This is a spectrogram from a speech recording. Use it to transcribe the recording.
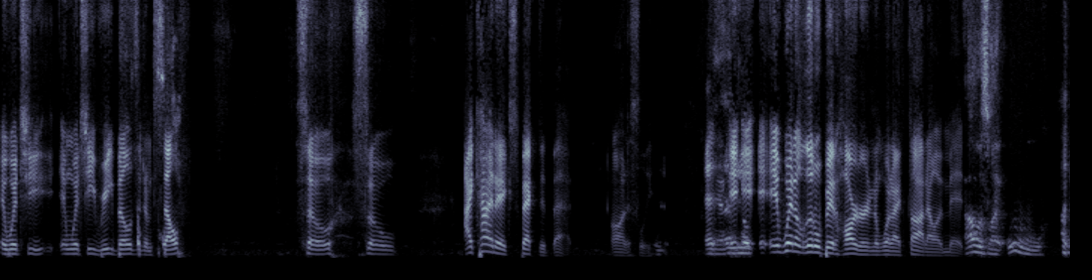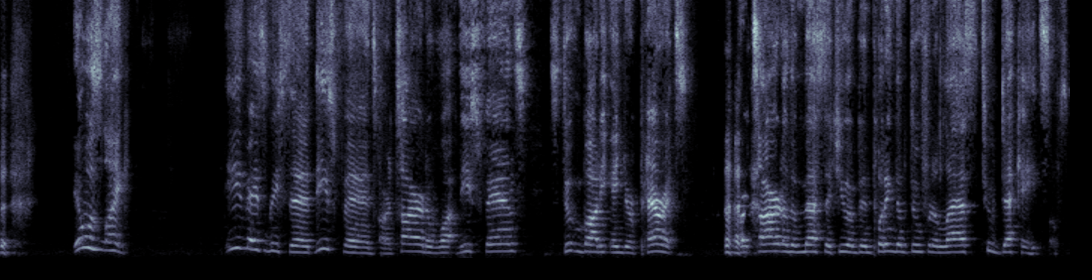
in which he in which he rebuilds it himself. So so I kind of expected that, honestly. and, Yeah. and, It, you know, it, it went a little bit harder than what I thought. I'll admit. I was like, ooh. it was like he basically said these fans are tired of what these fans, student body, and your parents are tired of the mess that you have been putting them through for the last two decades.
